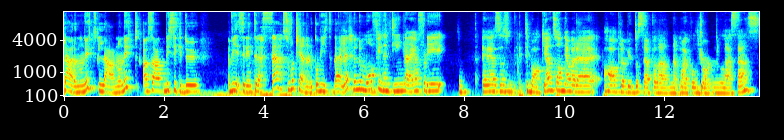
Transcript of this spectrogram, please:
lære noe nytt, lær noe nytt. Altså, Hvis ikke du viser interesse, så fortjener du ikke å vite det heller. Men du må finne din greie, fordi eh, så, Tilbake igjen. Sånn, jeg bare har akkurat begynt å se på den Michael Jordan Last Dance.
